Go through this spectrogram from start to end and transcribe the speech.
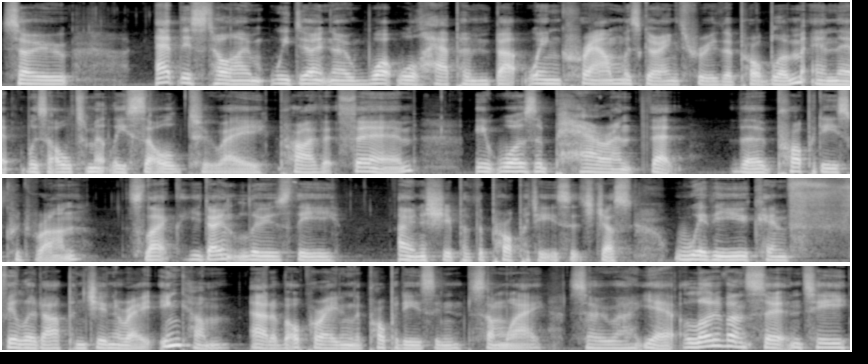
So at this time, we don't know what will happen, but when Crown was going through the problem and that was ultimately sold to a private firm, it was apparent that the properties could run. It's like you don't lose the ownership of the properties, it's just whether you can fill it up and generate income out of operating the properties in some way. So, uh, yeah, a lot of uncertainty.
